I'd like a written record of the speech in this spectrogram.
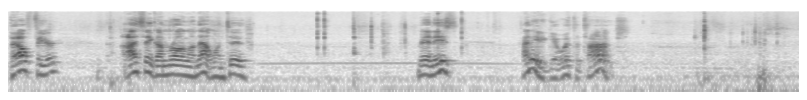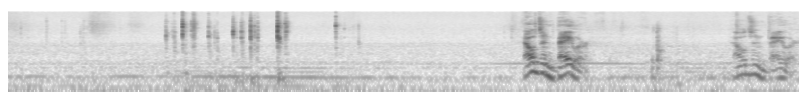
Belfier. I think I'm wrong on that one too. Man, these I need to get with the times. Elgin Baylor. Elgin Baylor.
